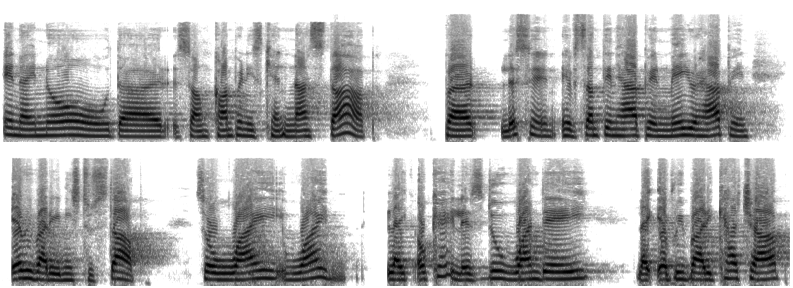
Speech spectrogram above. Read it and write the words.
And I know that some companies cannot stop. But listen, if something happened, major happen, everybody needs to stop. So why, why, like, okay, let's do one day, like everybody catch up.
